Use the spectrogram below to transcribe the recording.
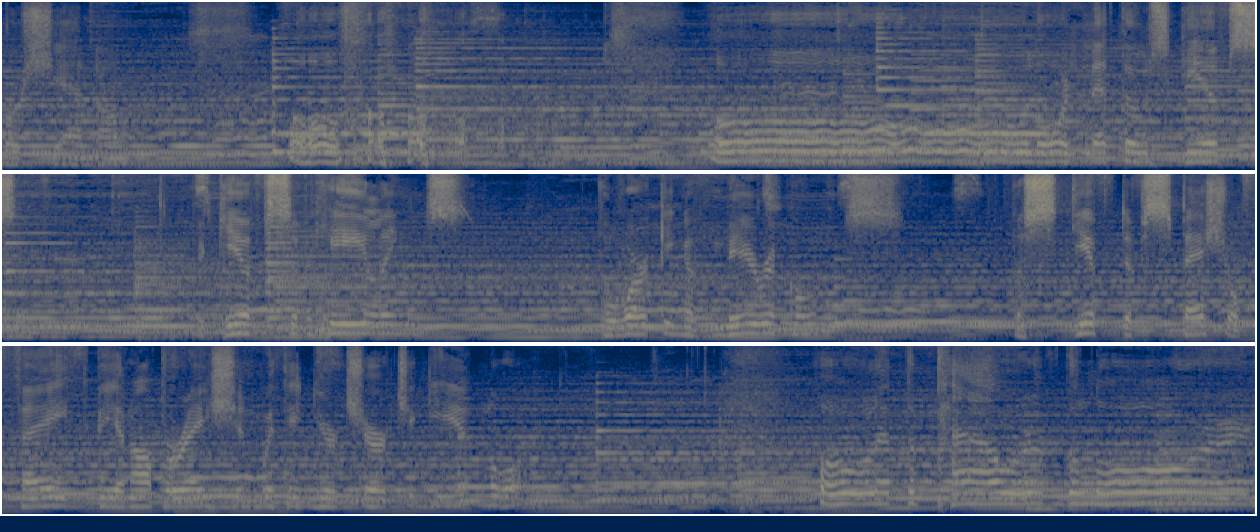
bosheno. Oh, oh, Lord, let those gifts, gifts of healings, the working of miracles, the gift of special faith be in operation within your church again, Lord. Oh, let the power of the Lord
